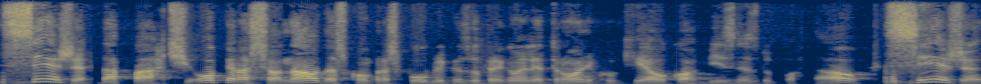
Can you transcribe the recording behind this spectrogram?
Seja da parte operacional das compras públicas, do pregão eletrônico, que é o core business do portal, seja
